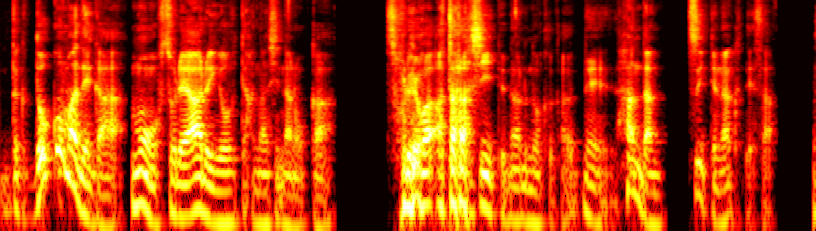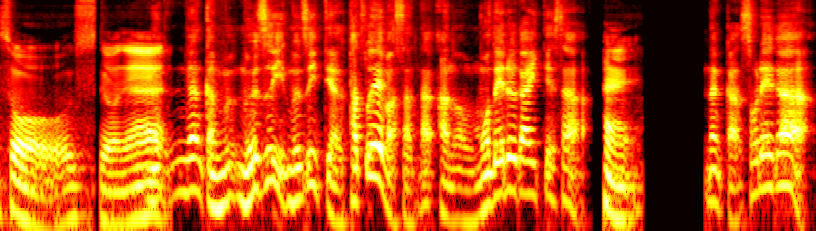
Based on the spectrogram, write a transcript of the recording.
だからどこまでがもうそれあるよって話なのかそれは新しいってなるのかがね判断ついてなくてさ、そうっすよなね。なんかむむずいむずいっていうのは例えばさなあのモデルがいてさはい。なんかそれが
